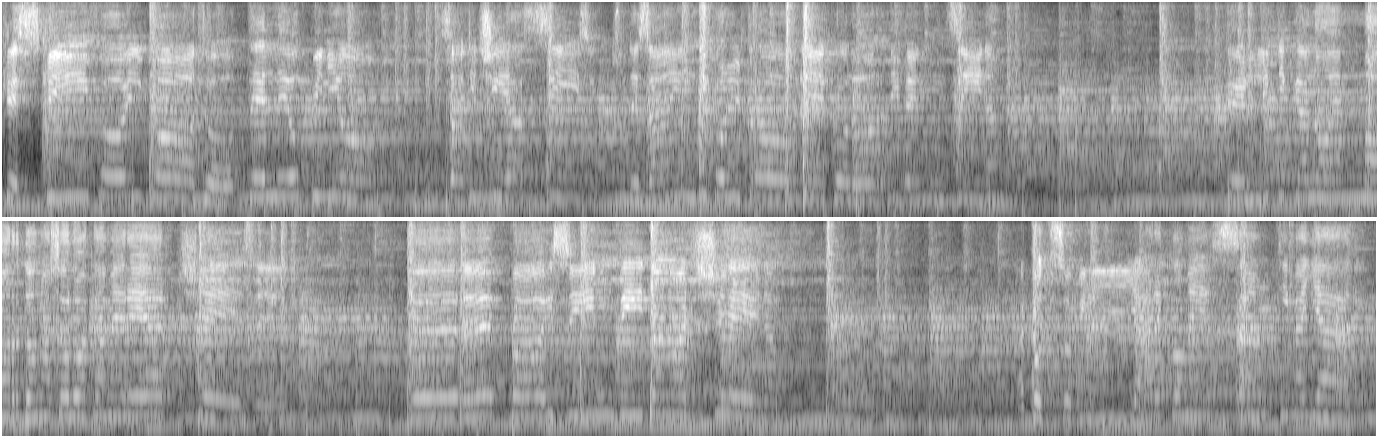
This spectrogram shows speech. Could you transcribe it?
Che schifo il vuoto delle opinioni, esotici assisi su design di poltrone color di benzina. Che litigano e mordono solo a camere accese. E, e poi si invitano a cena. A gozzovigliare come santi maiali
